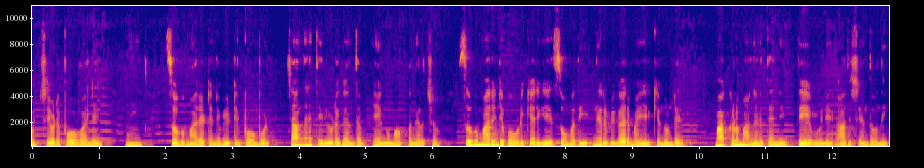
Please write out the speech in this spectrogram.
ഉച്ചയോടെ പോവാല്ലേ. സുകുമാരേട്ടന്റെ വീട്ടിൽ പോകുമ്പോൾ ചന്ദനത്തിരിയുടെ ഗന്ധം എങ്ങും അപ്പം നിറച്ചു. സുകുമാരന്റെ ബോഡിക്കരികെ സുമതി നിർവികാരമായി ഇരിക്കുന്നുണ്ട്. മക്കളും അങ്ങനെ തന്നെ. ദേവുവിന് അതിശയം തോന്നി.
